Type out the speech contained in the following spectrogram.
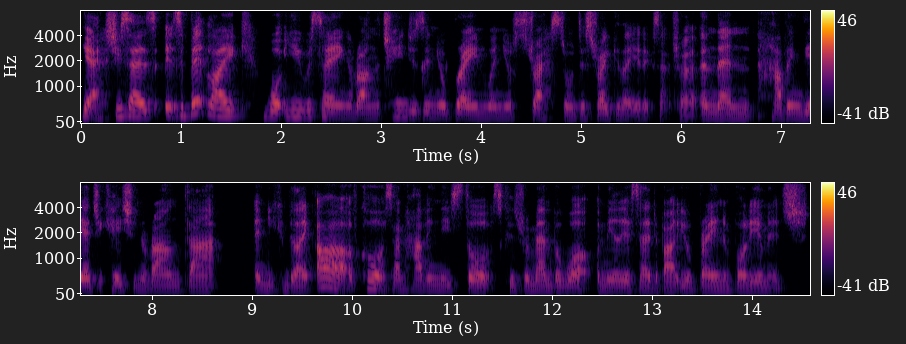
Yeah, she says it's a bit like what you were saying around the changes in your brain when you're stressed or dysregulated, etc. And then having the education around that, and you can be like, oh, of course, I'm having these thoughts because remember what Amelia said about your brain and body image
